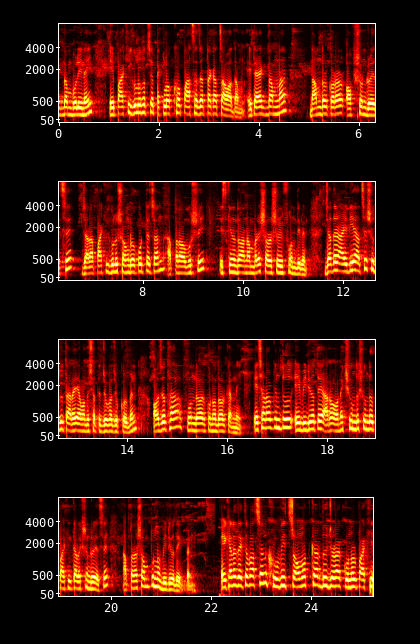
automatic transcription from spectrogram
একদম বলি নাই, এই পাখিগুলো হচ্ছে এক লক্ষ পাঁচ হাজার টাকা চাওয়া দাম। এটা একদম না, দাম দর করার অপশন রয়েছে। যারা পাখিগুলো সংগ্রহ করতে চান, আপনারা অবশ্যই স্ক্রিনে দেওয়া নাম্বারে সরাসরি ফোন দিবেন। যাদের আইডিয়া আছে, শুধু তারাই আমাদের সাথে যোগাযোগ করবেন। অযথা ফোন দেওয়ার কোনো দরকার নেই। এছাড়াও কিন্তু এই ভিডিওতে আরও অনেক সুন্দর সুন্দর পাখির কালেকশন রয়েছে। আপনারা সম্পূর্ণ ভিডিও দেখবেন। এখানে দেখতে পাচ্ছেন, খুবই চমৎকার দুই জোড়া কুনুর পাখি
